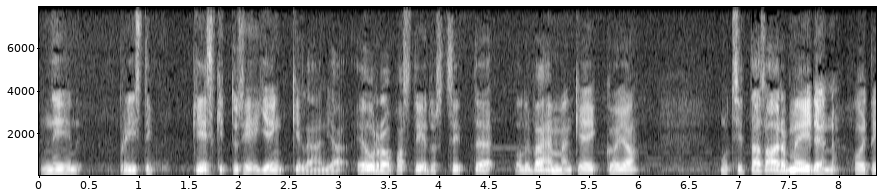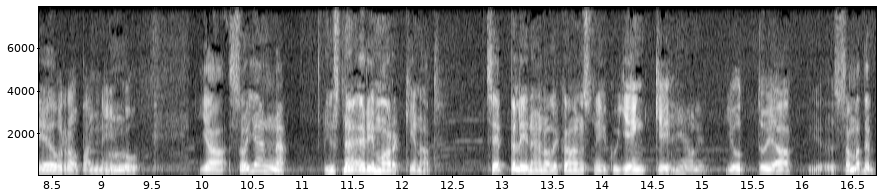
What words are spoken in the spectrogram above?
niin Priesti keskittyi siihen Jenkkilään. Ja Euroopassa tietysti sitten oli vähemmän keikkoja, mutta sitten taas Iron Maiden hoiti Euroopan. Niin kuin. Mm. Ja se on jännä, just nämä eri markkinat. Zeppelinhän oli kans niinku jenkki niin oli. juttu ja samaten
